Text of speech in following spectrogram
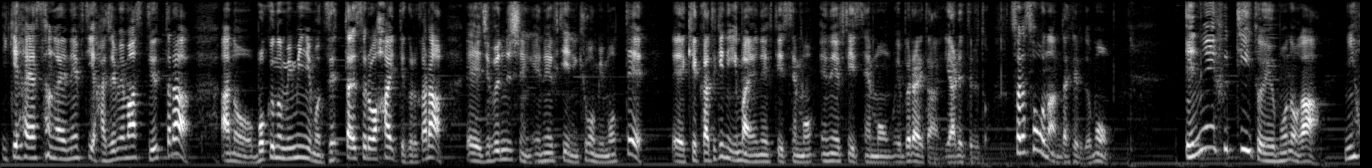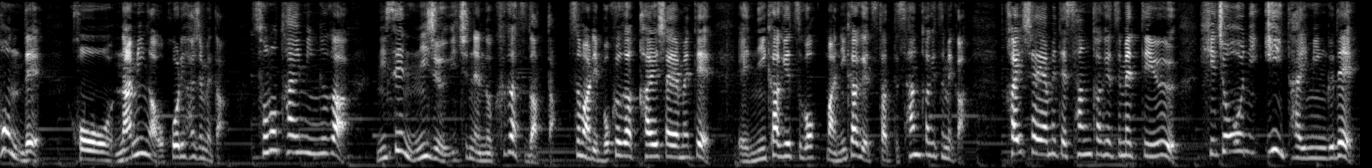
池早さんが NFT 始めますって言ったら、あの、僕の耳にも絶対それは入ってくるから、えー、自分自身 NFT に興味持って、えー、結果的に今 NFT 専門、NFT 専門ウェブライターやれてると。それはそうなんだけれども、NFT というものが日本で、こう、波が起こり始めた。そのタイミングが2021年の9月だった。つまり僕が会社辞めてえ2ヶ月後、まあ2ヶ月経って3ヶ月目か。会社辞めて3ヶ月目っていう非常にいいタイミングで、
